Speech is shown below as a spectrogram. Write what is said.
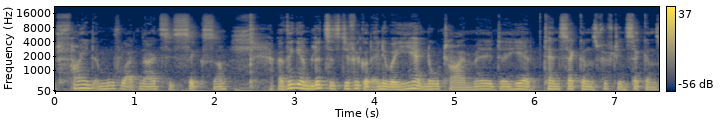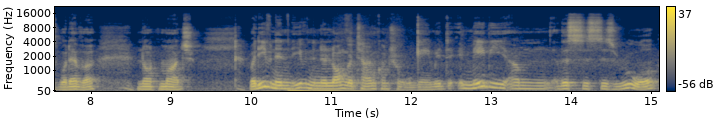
find a move like knight c6? Huh? I think in blitz it's difficult anyway. He had no time. It, uh, he had 10 seconds, 15 seconds, whatever. Not much. But even in even in a longer time control game, it, it maybe um, this is this rule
